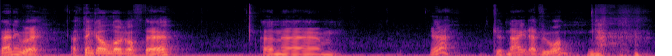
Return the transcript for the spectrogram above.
anyway, I think I'll log off there. And um, yeah, good night, everyone.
